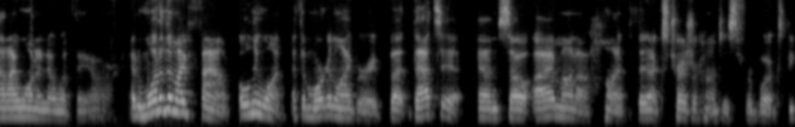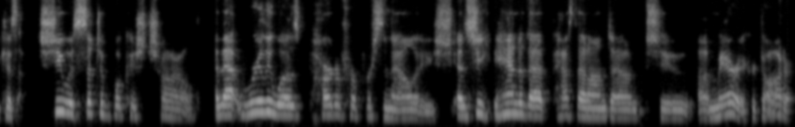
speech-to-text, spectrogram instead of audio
and I want to know what they are. And one of them I found, only one at the Morgan Library, but that's it. And so I'm on a hunt. The next treasure hunt is for books because she was such a bookish child. And that really was part of her personality. And she handed that, passed that on down to uh, Mary, her daughter,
